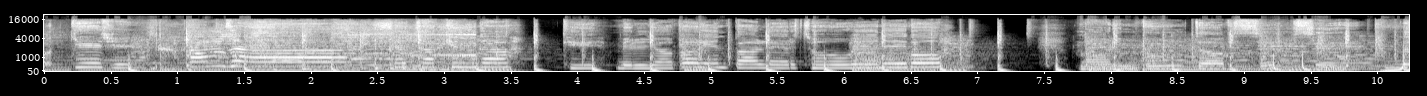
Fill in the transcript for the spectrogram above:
웃기지 혼자 세척인 가기 밀려버린 빨래를 토해내고 머린 붕 떠비 쓱쓱 나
